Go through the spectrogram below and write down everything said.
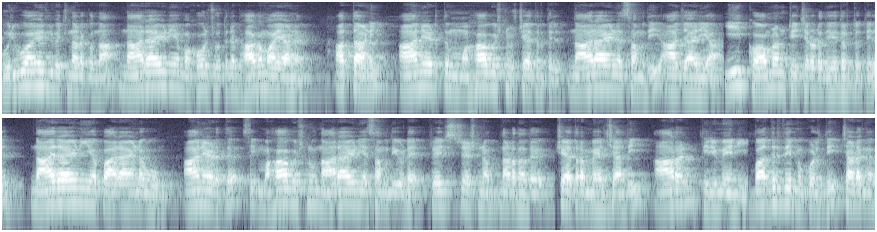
ഗുരുവായൂരിൽ വെച്ച് നടക്കുന്ന നാരായണീയ മഹോത്സവത്തിന്റെ ഭാഗമായാണ്. അത്താണി ആനയടുത്ത് മഹാവിഷ്ണു ക്ഷേത്രത്തിൽ നാരായണ സമിതി ആചാര്യ ഇ. കോമളം ടീച്ചറുടെ നേതൃത്വത്തിൽ നാരായണീയ പാരായണവും ആനയടുത്ത് ശ്രീ മഹാവിഷ്ണു നാരായണീയ സമിതിയുടെ രജിസ്ട്രേഷനും നടന്നത് ക്ഷേത്രം മേൽശാന്തി ആർ. എൻ. തിരുമേനി ഭദ്രദീപം കൊളുത്തി ചടങ്ങ്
